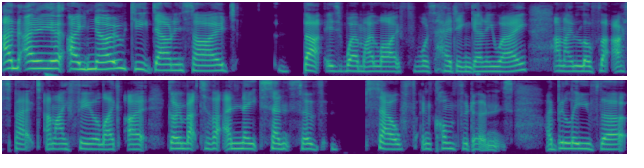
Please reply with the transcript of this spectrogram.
And I I know deep down inside that is where my life was heading anyway. And I love that aspect. And I feel like I going back to that innate sense of self and confidence, I believe that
